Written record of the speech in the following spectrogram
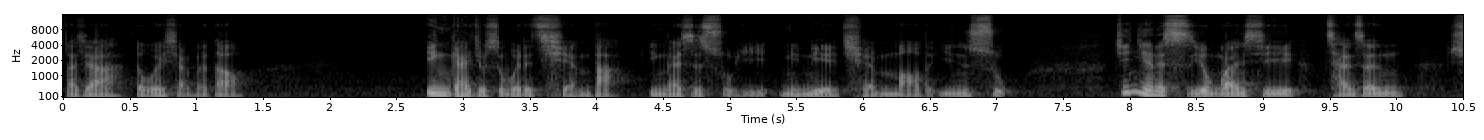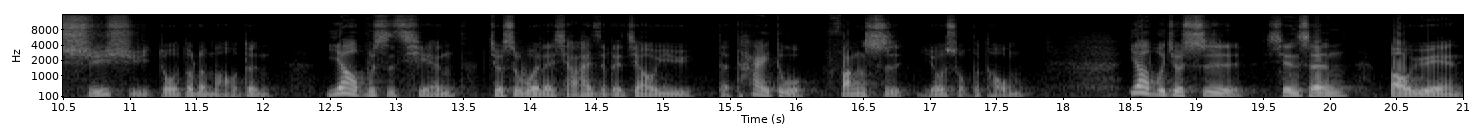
大家都会想得到，应该就是为了钱吧？应该是属于名列前茅的因素。金钱的使用关系产生许许多多的矛盾，要不是钱，就是为了小孩子的教育的态度方式有所不同；要不就是先生抱怨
